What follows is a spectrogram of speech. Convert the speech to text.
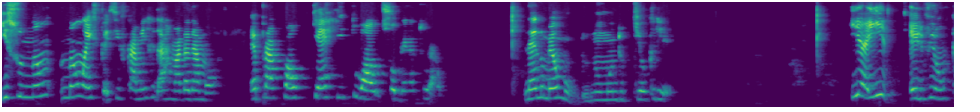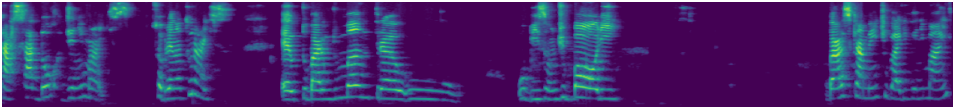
Isso não, não é especificamente da Armada da Morte. É para qualquer ritual sobrenatural. Né? No meu mundo, no mundo que eu criei. E aí, ele virou um caçador de animais sobrenaturais. É o tubarão de mantra, o, o bison de bore, basicamente vários animais.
